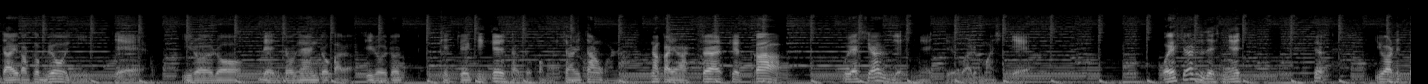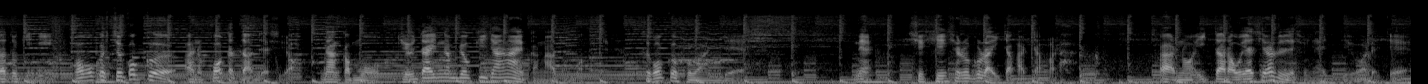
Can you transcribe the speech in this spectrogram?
大学病院に行って、いろいろレントゲンとか、いろいろ血液検査とかもされたのかななんかやった結果、親知らずですねって言われまして、親知らずですねって言われた時に、もう僕すごくあの怖かったんですよ。なんかもう重大な病気じゃないかなと思って、すごく不安で、ね、失神するぐらい痛かったから、あの、行ったら親知らずですねって言われて、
